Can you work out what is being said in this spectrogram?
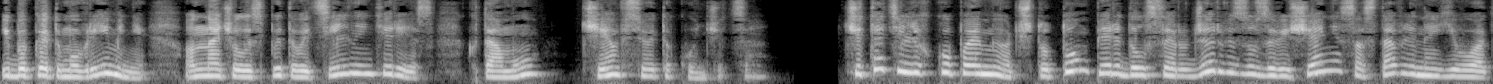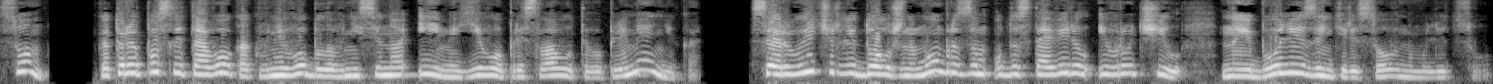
ибо к этому времени он начал испытывать сильный интерес к тому, чем все это кончится. Читатель легко поймет, что Том передал сэру Джервизу завещание, составленное его отцом, которое после того, как в него было внесено имя его пресловутого племянника, сэр Уичерли должным образом удостоверил и вручил наиболее заинтересованному лицу.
